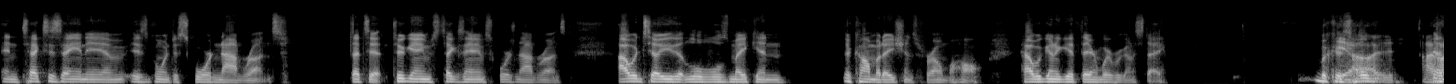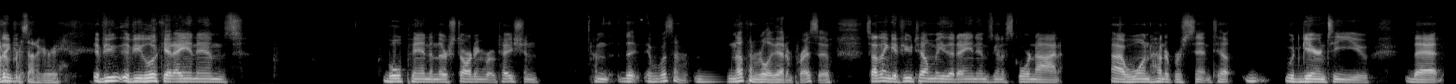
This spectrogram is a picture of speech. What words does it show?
and Texas A&M is going to score nine runs," that's it. Two games, Texas A&M scores nine runs. I would tell you that Louisville's making accommodations for Omaha. How are we going to get there, and where we're going to stay? Because yeah, whole, I, I 100% I agree. If you if you look at A&M's bullpen and their starting rotation um, it wasn't nothing really that impressive. So I think if you tell me that A and M is going to score nine, I 100% tell, would guarantee you that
